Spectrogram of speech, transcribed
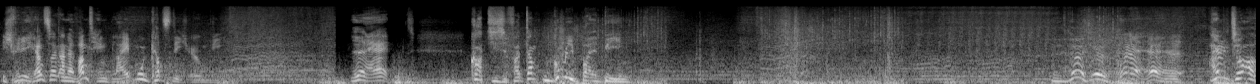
Ich will die ganze Zeit an der Wand hängen bleiben und kann's nicht irgendwie. Äh, Gott, diese verdammten Gummiballbienen. Alter!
